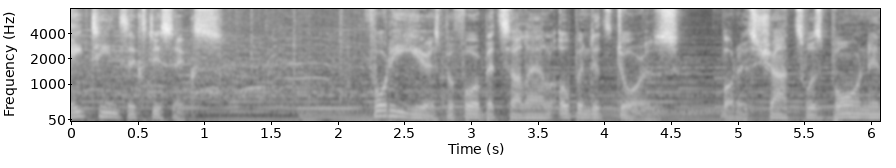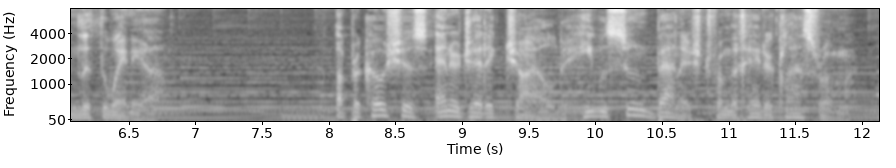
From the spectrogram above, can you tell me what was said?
Eighteen sixty-six. Forty years before Bezalel opened its doors, Boris Schatz was born in Lithuania. A precocious, energetic child, he was soon banished from the Cheder classroom.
